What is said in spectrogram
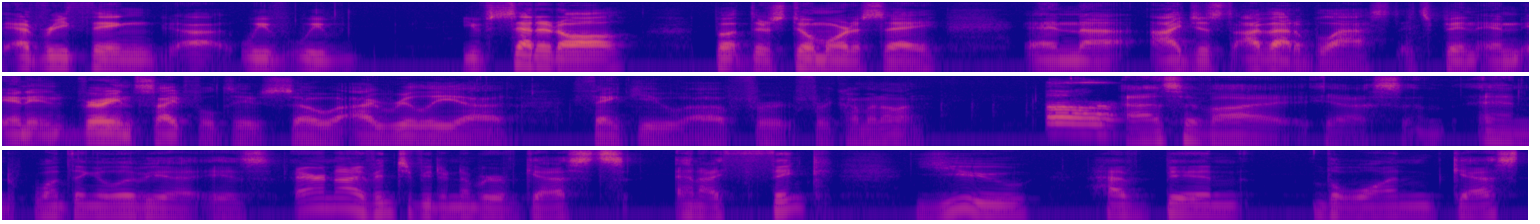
everything uh, we've we've you've said it all, but there's still more to say. And uh, I just I've had a blast. It's been and, and, and very insightful too. So I really uh, thank you uh, for for coming on. Oh, As have I, yes. And, and one thing, Olivia, is Aaron and I have interviewed a number of guests, and I think you have been the one guest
